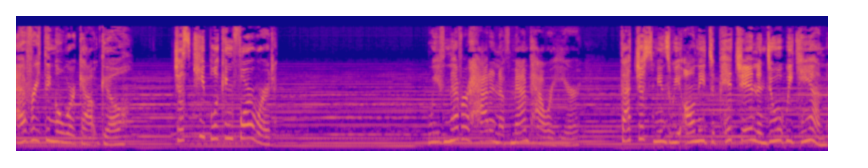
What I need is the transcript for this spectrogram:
Everything will work out, Gil. Just keep looking forward. We've never had enough manpower here. That just means we all need to pitch in and do what we can.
